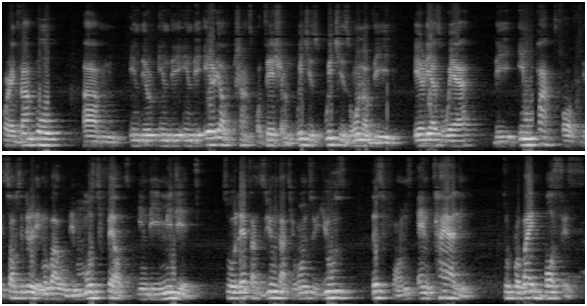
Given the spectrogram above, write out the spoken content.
for example, um, in the in the in the area of transportation, which is which is one of the areas where the impact of the subsidy removal will be most felt in the immediate. So let's assume that you want to use these funds entirely to provide buses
